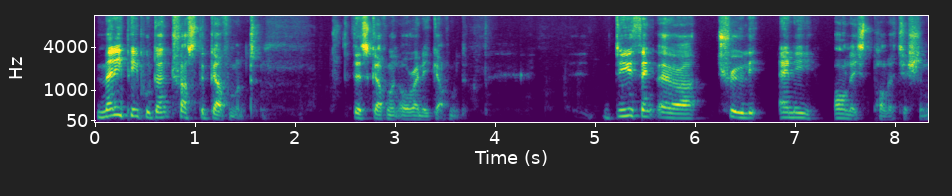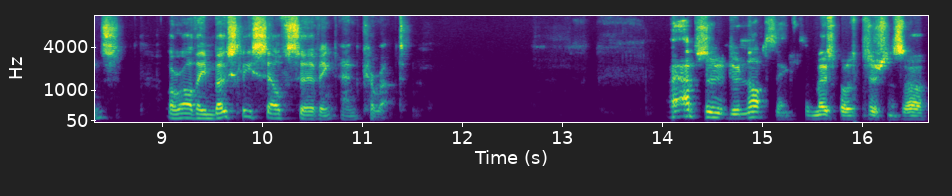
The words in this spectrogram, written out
many people don't trust the government, this government or any government do you think there are truly any honest politicians, or are they mostly self serving and corrupt? I absolutely do not think that most politicians are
